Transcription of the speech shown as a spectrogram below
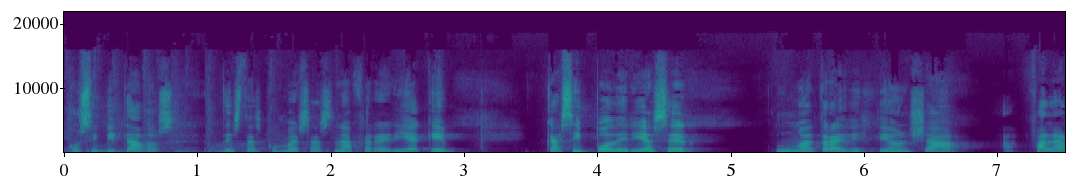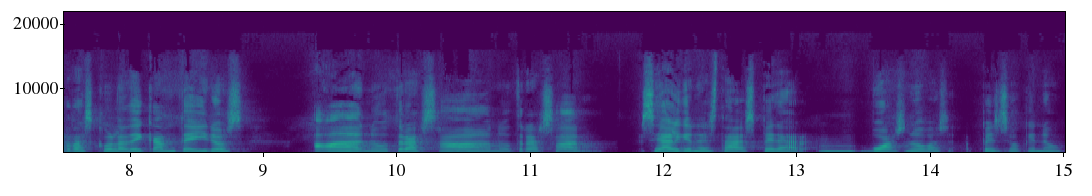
cos invitados destas conversas na ferrería que casi podería ser unha tradición xa falar da escola de canteiros ano tras ano tras ano. Se alguén está a esperar boas novas, penso que non.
